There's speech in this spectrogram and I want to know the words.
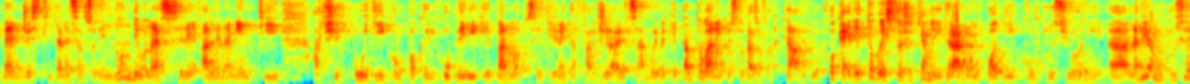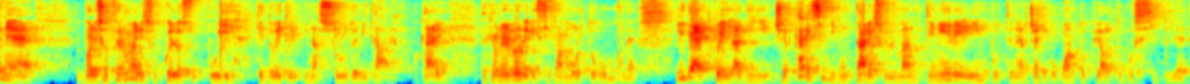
ben gestita, nel senso che non devono essere allenamenti a circuiti con pochi recuperi che vanno semplicemente a far girare il sangue, perché tanto vale in questo caso far cardio. Ok, detto questo cerchiamo di trarre un po' di conclusioni. Uh, la prima conclusione è voglio soffermarmi su quello su cui dovete in assoluto evitare, ok? Perché è un errore che si fa molto comune. L'idea è quella di cercare sì di puntare sul mantenere l'input energetico quanto più alto possibile,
